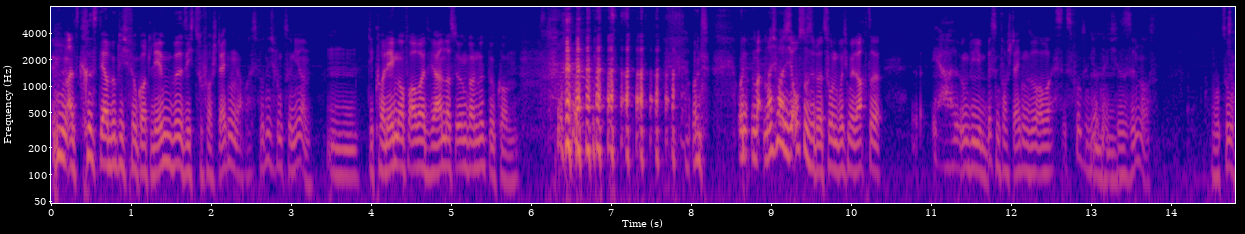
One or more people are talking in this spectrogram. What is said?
als Christ, der wirklich für Gott leben will, sich zu verstecken, aber es wird nicht funktionieren. Die Kollegen auf Arbeit werden das irgendwann mitbekommen. und und ma- manchmal hatte ich auch so Situationen, wo ich mir dachte, äh, ja, irgendwie ein bisschen verstecken, so, aber es, es funktioniert nicht, es ist sinnlos. Wozu?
